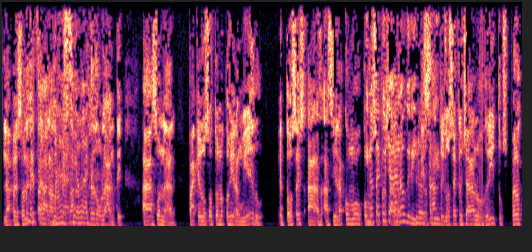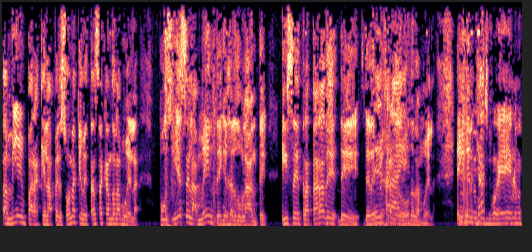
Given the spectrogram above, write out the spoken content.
la persona que estaba al lado con redoblante a sonar para que los otros no cogieran miedo. Entonces, a- así era como, como no se escucharan trataba. los gritos. Exacto, y no se escucharan los gritos. Pero también para que la persona que le están sacando la muela pusiese la mente en el redoblante y se tratara de, de, de despejar el dolor de la muela. En el caso, Bueno,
